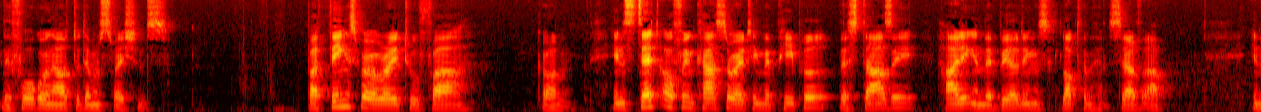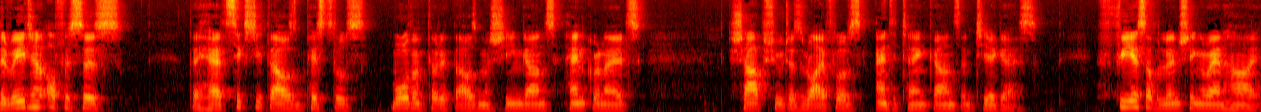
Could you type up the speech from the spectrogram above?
before going out to demonstrations. But things were already too far gone. Instead of incarcerating the people, the Stasi, hiding in their buildings, locked themselves up. In the regional offices, they had 60,000 pistols, more than 30,000 machine guns, hand grenades, sharpshooters rifles, anti tank guns, and tear gas. Fears of lynching ran high.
